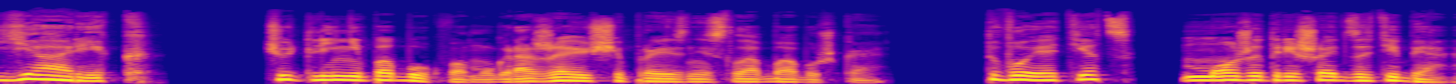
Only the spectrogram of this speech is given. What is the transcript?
«Ярик!» Чуть ли не по буквам угрожающе произнесла бабушка. «Твой отец может решать за тебя,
